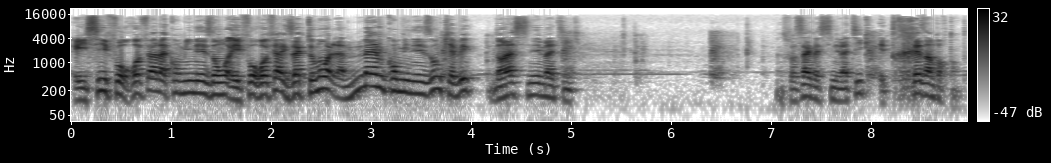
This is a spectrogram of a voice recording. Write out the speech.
Et ici il faut refaire la combinaison, et il faut refaire exactement la même combinaison qu'il y avait dans la cinématique. C'est pour ça que la cinématique est très importante.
